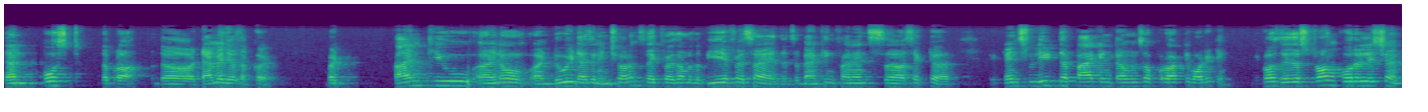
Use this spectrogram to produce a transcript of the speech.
done post the, the damage has occurred. But can't you, uh, you know, uh, do it as an insurance? Like for example, the BFSI, that's a banking finance uh, sector, it tends to lead the pack in terms of proactive auditing because there's a strong correlation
